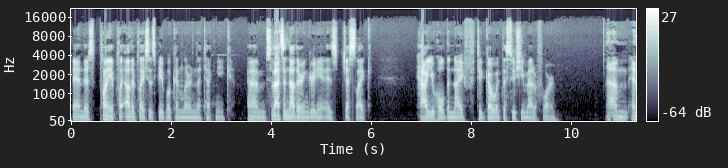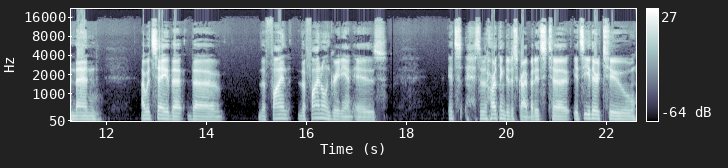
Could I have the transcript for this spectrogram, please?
and there's plenty of pl- other places people can learn the technique. Um, so that's another ingredient is just like how you hold the knife to go with the sushi metaphor. Um, and then I would say that the the fine the final ingredient is it's it's a hard thing to describe, but it's to it's either to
